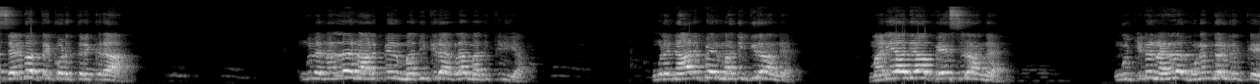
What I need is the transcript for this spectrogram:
செல்வத்தை கொடுத்திருக்கிறார் உங்களை நல்ல நாலு பேர் மதிக்கிறாங்களா? மதிக்கலையா? உங்களை நாலு பேர் மதிக்கிறாங்க. மரியாதையா பேசுறாங்க. உங்ககிட்ட நல்ல குணங்கள் இருக்கு.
